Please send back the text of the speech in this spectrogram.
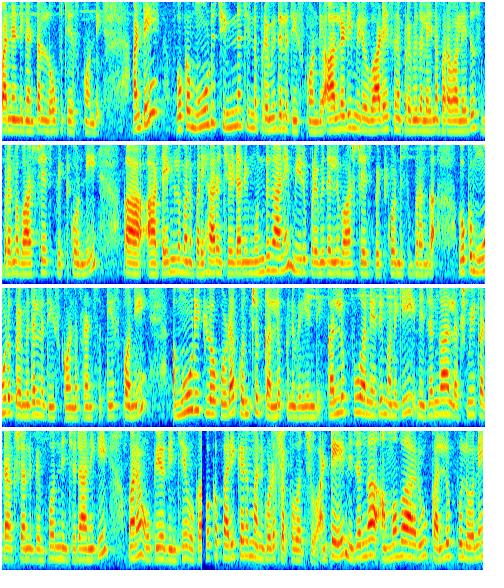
పన్నెండు గంటల లోపు చేసుకోండి. అంటే ఒక మూడు చిన్న చిన్న ప్రమిదలు తీసుకోండి. ఆల్రెడీ మీరు వాడేసిన ప్రమిదలైనా పర్వాలేదు. శుభ్రంగా వాష్ చేసి పెట్టుకోండి. ఆ టైంలో మన పరిహారం చేయడానికి ముందుగానే మీరు ప్రమిదల్ని వాష్ చేసి పెట్టుకోండి శుభ్రంగా. ఒక మూడు ప్రమిదలను తీసుకోండి ఫ్రెండ్స్ తీసుకొని మూడిట్లో కూడా కొంచెం కల్లుప్పుని వేయండి. కల్లుప్పు అనేది మనకి నిజంగా లక్ష్మీ కటాక్షాన్ని పెంపొందించడానికి మనం ఉపయోగించే ఒక ఒక పరికరం అని కూడా చెప్పవచ్చు. అంటే నిజంగా అమ్మవారు కల్లుప్పులోనే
